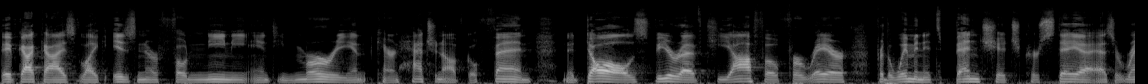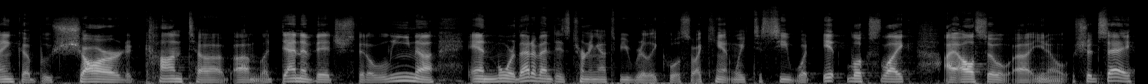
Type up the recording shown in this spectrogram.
They've got guys like Isner, Fognini, Andy Murray, and Karen Khachanov, Goffin, Nadal, Zverev, Tiafoe, Ferrer. For the women, it's Bencic, Cirstea, Azarenka, Bouchard, Konta, um, Mladenovic, Svitolina, and more. That event is turning out to be really cool, so I can't wait to see what it looks like. I also, uh, you know, should say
